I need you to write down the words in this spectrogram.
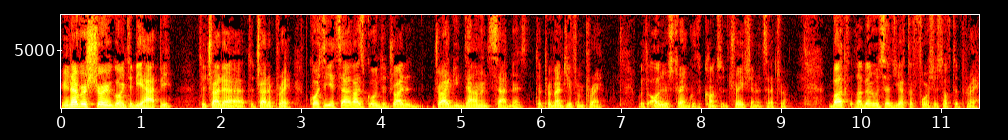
you're never sure you're going to be happy to try to to try to pray. Of course, the Yetzer Hara is going to try to drag you down in sadness to prevent you from praying with all your strength, with concentration, etc. But Rabbeinu says you have to force yourself to pray.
